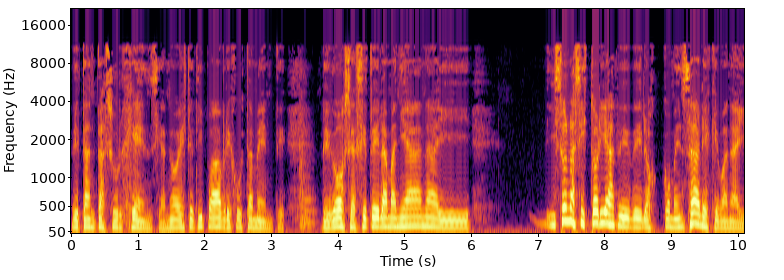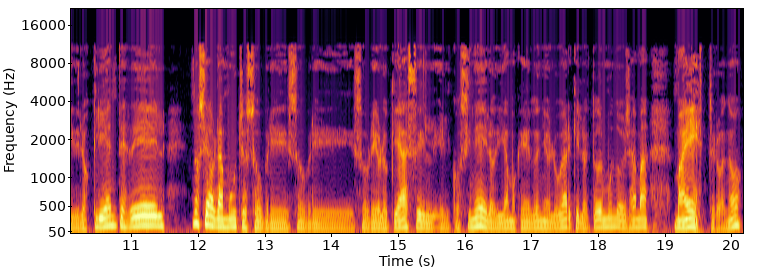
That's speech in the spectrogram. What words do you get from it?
de tantas urgencias, ¿no? Este tipo abre justamente de 12 a 7 de la mañana y, y son las historias de, de los comensales que van ahí, de los clientes de él, no se habla mucho sobre, sobre, sobre lo que hace el, cocinero, digamos que es el dueño del lugar, que lo, todo el mundo lo llama maestro, ¿no?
